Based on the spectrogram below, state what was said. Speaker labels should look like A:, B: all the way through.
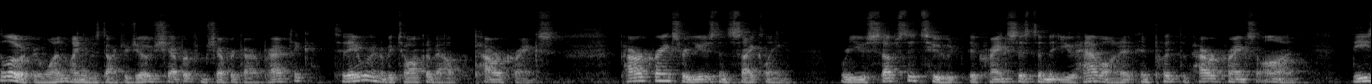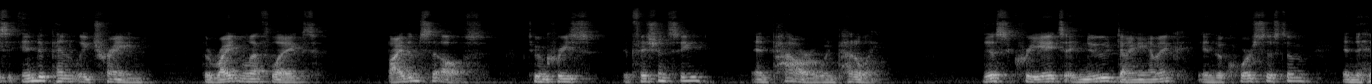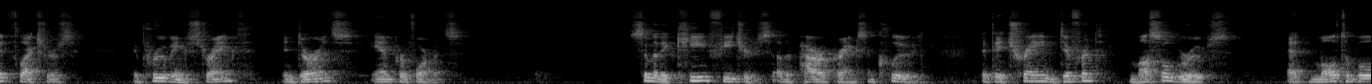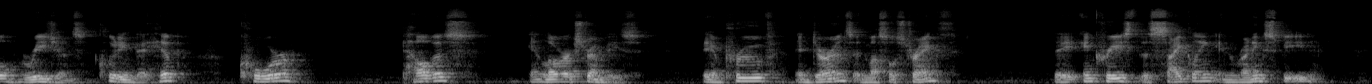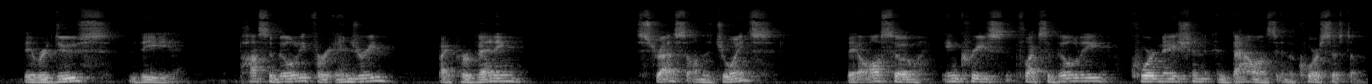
A: Hello everyone, my name is Dr. Joe Sheppard from Sheppard Chiropractic. Today we're going to be talking about PowerCranks. Power cranks are used in cycling where you substitute the crank system that you have on it and put the PowerCranks on. These independently train the right and left legs by themselves to increase efficiency and power when pedaling. This creates a new dynamic in the core system in the hip flexors improving strength, endurance, and performance. Some of the key features of the PowerCranks include that they train different muscle groups at multiple regions, including the hip, core, pelvis, and lower extremities. They improve endurance and muscle strength. They increase the cycling and running speed. They reduce the possibility for injury by preventing stress on the joints. They also increase flexibility, coordination, and balance in the core system.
